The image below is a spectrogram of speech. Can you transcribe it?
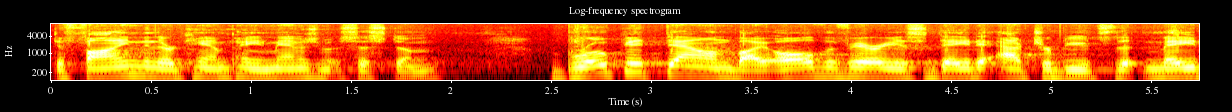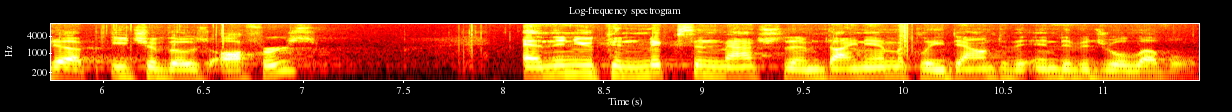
defined in their campaign management system, broke it down by all the various data attributes that made up each of those offers, and then you can mix and match them dynamically down to the individual level.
